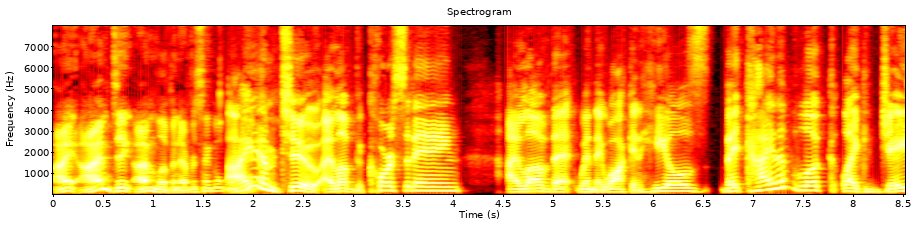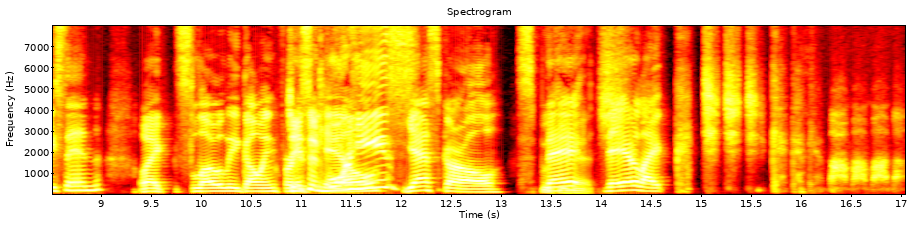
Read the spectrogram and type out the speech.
I I'm dig I'm loving every single one. I am too. I love the corseting. I love that when they walk in heels, they kind of look like Jason, like slowly going for his Jason kill. Voorhees? Yes, girl. Spooky they bitch. they're like mama mama.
